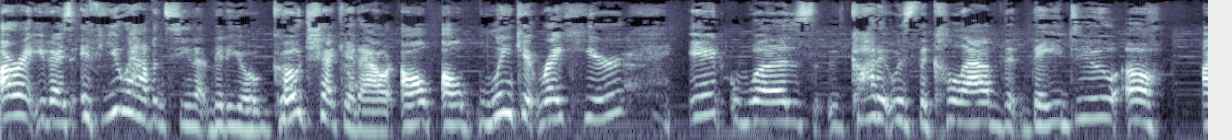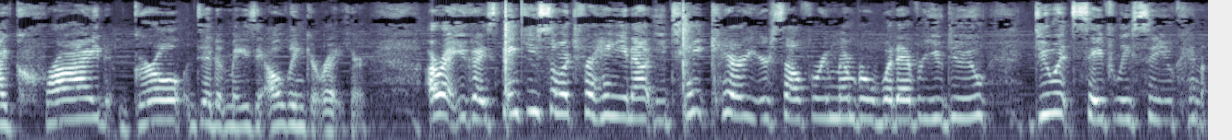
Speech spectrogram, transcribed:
All right, you guys, if you haven't seen that video, go check it out. I'll, I'll link it right here. It was, God, it was the collab that they do. Oh, I cried. Girl did amazing. I'll link it right here. All right, you guys, thank you so much for hanging out. You take care of yourself. Remember, whatever you do, do it safely so you can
